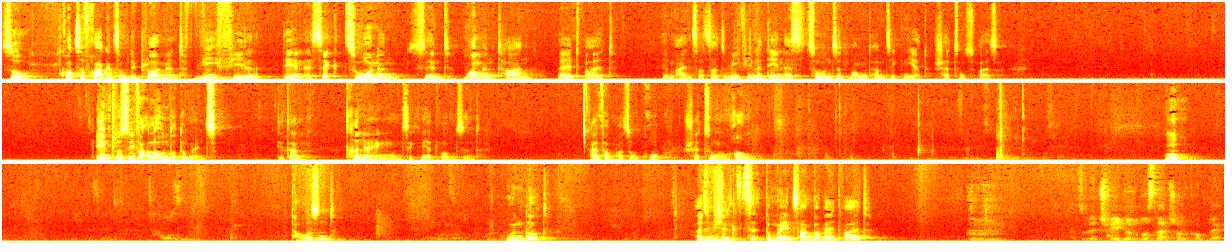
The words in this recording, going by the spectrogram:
So, kurze Frage zum Deployment. Wie viele DNSSEC-Zonen sind momentan weltweit im Einsatz? Also wie viele DNS-Zonen sind momentan signiert, schätzungsweise? Inklusive aller Unterdomains, die dann drinne hängen und signiert worden sind. Einfach mal so grob Schätzung im Raum. Hm? 1000? 100? Also wie viele Domains haben wir weltweit? Also wenn Schweden und Russland schon komplett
